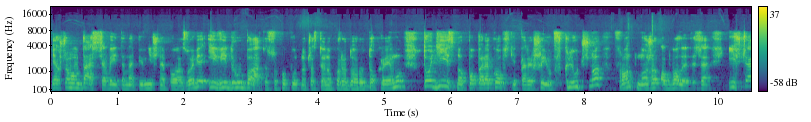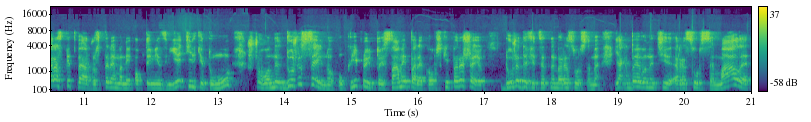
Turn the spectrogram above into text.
якщо вам вдасться вийти на північне Поазов'я і відрубати сухопутну частину коридору до Криму, то дійсно по Перекопській перешию включно фронт може обвалитися. І ще раз підтверджу, стриманий оптимізм є тільки тому, що вони дуже сильно укріплюють той самий Перекопський перешийок дуже дефіцитними ресурсами. Якби вони ці ресурси мали,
